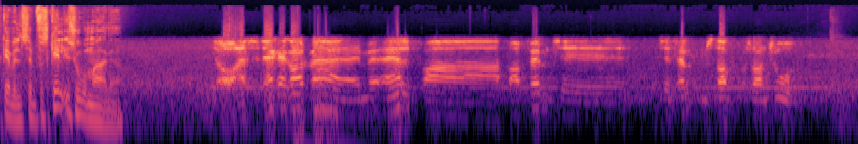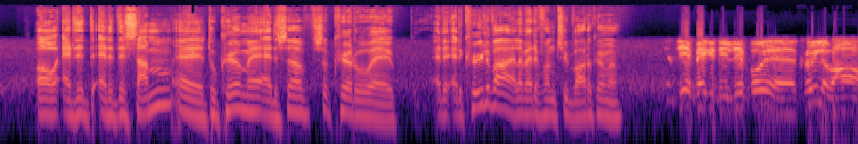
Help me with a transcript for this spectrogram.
skal vel til forskellige supermarkeder. Jo, altså, der kan godt være med alt fra, fra 5 til, til 15 stop på sådan en tur. Og er det er det, det samme, øh, du kører med? Er det så, så kører du... Øh, er, det, er det kølevarer, eller hvad er det for en type varer, du kører med? Jamen, det er begge dele. Det er både øh, kølevarer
